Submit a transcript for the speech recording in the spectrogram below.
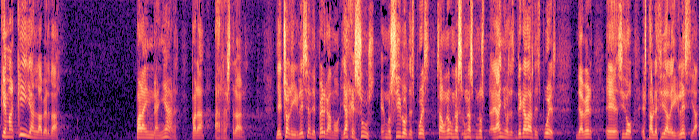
que maquillan la verdad para engañar, para arrastrar. De hecho, a la iglesia de Pérgamo, ya Jesús, unos siglos después, o sea, unos años, décadas después de haber eh, sido establecida la iglesia,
